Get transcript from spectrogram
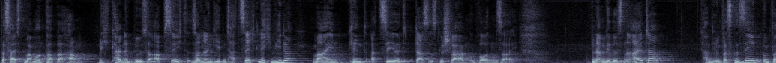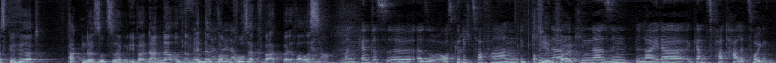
Das heißt, Mama und Papa haben nicht keine böse Absicht, sondern geben tatsächlich wieder, mein Kind erzählt, dass es geschlagen worden sei. In einem gewissen Alter haben die irgendwas gesehen, irgendwas gehört, packen das sozusagen übereinander und die am Ende ja kommt ein großer Quark bei raus. Genau. Man kennt das äh, also aus Gerichtsverfahren. Kinder, Auf jeden Fall. Kinder sind leider ganz fatale Zeugen,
